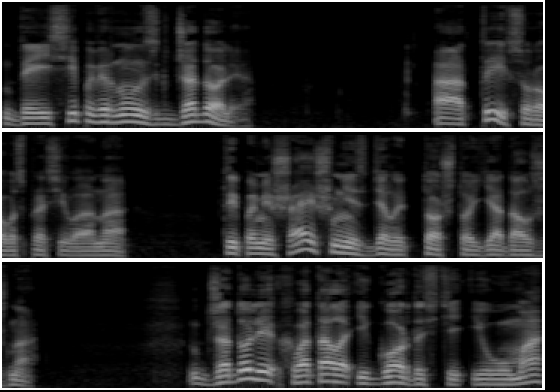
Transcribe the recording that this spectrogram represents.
Дейси повернулась к Джадоле. «А ты, — сурово спросила она, — ты помешаешь мне сделать то, что я должна?» Джадоли хватало и гордости, и ума,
